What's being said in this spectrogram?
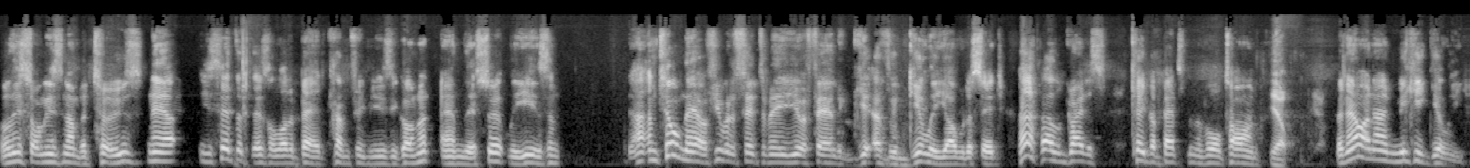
Well, this song is number twos. Now, you said that there's a lot of bad country music on it, and there certainly isn't. Uh, Uh, until now, if you would have said to me you're a fan of, the Gilly, I would have said, the greatest keeper batsman of all time. Yep. But now I know Mickey Gilley.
